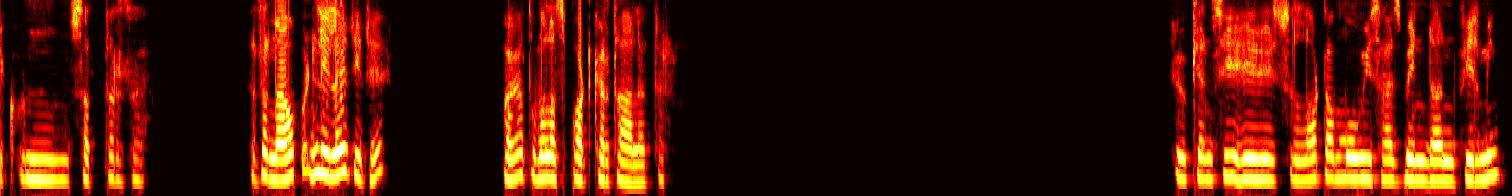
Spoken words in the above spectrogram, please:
एकोणसत्तरचं त्याचं नाव पण लिहिलंय तिथे बघा तुम्हाला स्पॉट करता आलं तर you can see here is a lot of movies has been done filming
